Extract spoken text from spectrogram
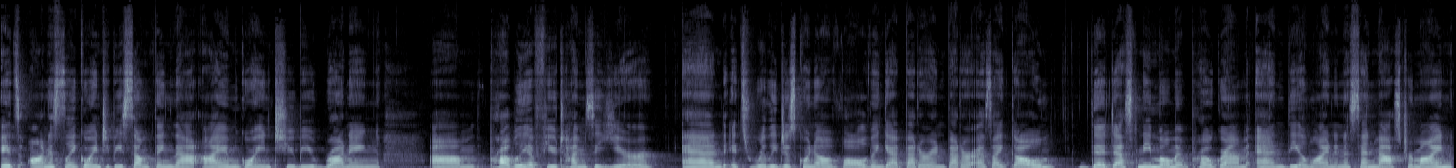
it's honestly going to be something that I am going to be running um, probably a few times a year. And it's really just going to evolve and get better and better as I go the Destiny Moment program and the Align and Ascend Mastermind,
